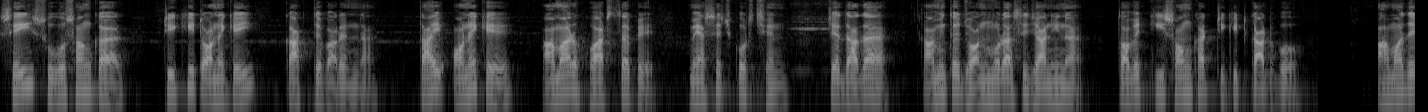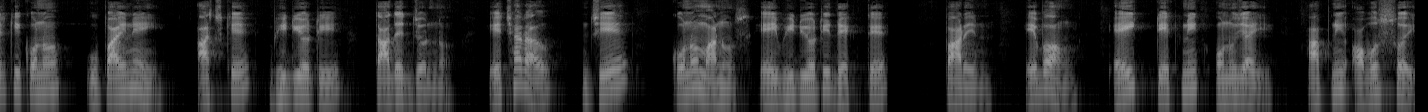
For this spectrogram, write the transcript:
সেই শুভ সংখ্যার টিকিট অনেকেই কাটতে পারেন না। তাই অনেকে আমার হোয়াটসঅ্যাপে মেসেজ করছেন যে, দাদা, আমি তো জন্মরাশি জানি না, তবে কি সংখ্যার টিকিট কাটবো? আমাদের কি কোনো উপায় নেই আজকে ভিডিওটি তাদের জন্য। এছাড়াও যে কোনো মানুষ এই ভিডিওটি দেখতে পারেন এবং এই টেকনিক অনুযায়ী আপনি অবশ্যই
